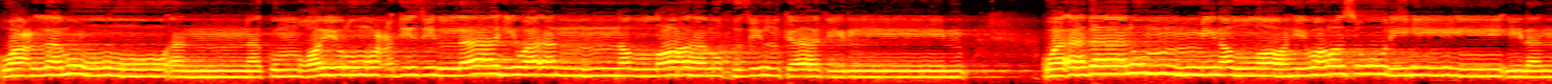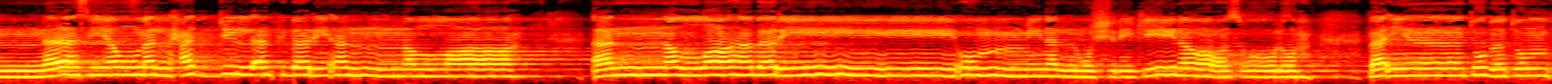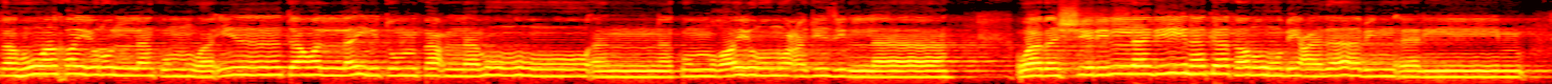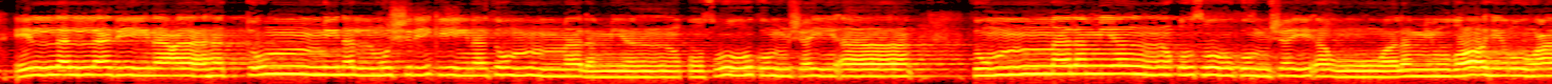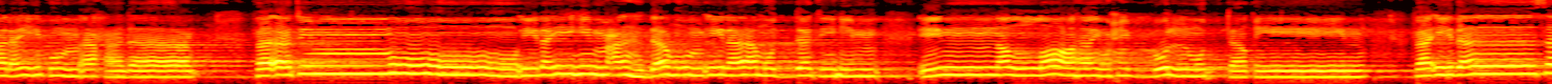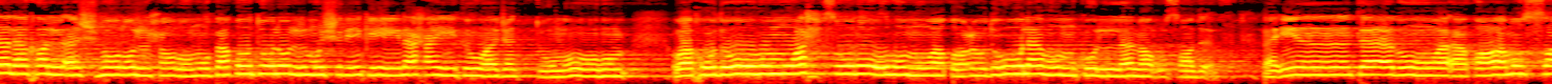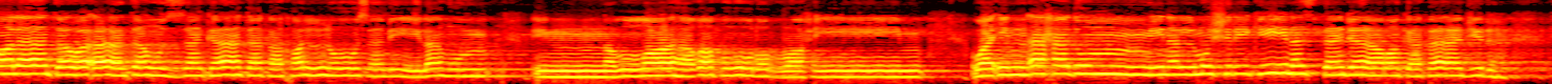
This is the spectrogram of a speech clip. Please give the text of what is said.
واعلموا أنكم غير معجز الله وأن الله مخزي الكافرين. وأذان من الله ورسوله إلى الناس يوم الحج الأكبر أن الله أن الله بريء من المشركين ورسوله. فإن تبتم فهو خير لكم وإن توليتم فاعلموا أنكم غير معجز الله وبشر الذين كفروا بعذاب أليم إلا الذين عاهدتم من المشركين ثم لم ينقصوكم شيئا ثم لم ينقصوكم شيئا ولم يظاهروا عليكم أحدا فأتموا إليهم عهدهم إلى مدتهم إن الله يحب المتقين فإذا انسلخ الأشهر الحرم فاقتلوا المشركين حيث وجدتموهم وخذوهم واحصروهم واقعدوا لهم كل مرصد. فإن تابوا وأقاموا الصلاة وآتوا الزكاة فخلوا سبيلهم. إن الله غفور رحيم. وإن أحد من المشركين استجارك فاجره.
